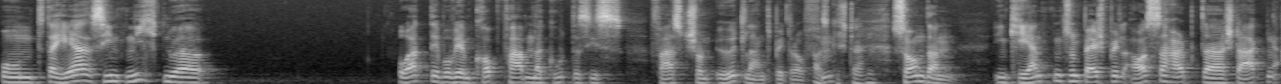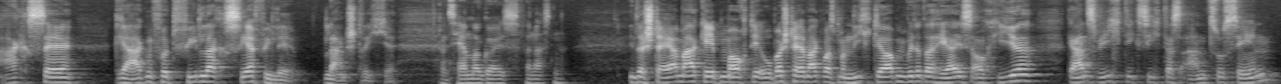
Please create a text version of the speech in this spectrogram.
Und daher sind nicht nur Orte, wo wir im Kopf haben, na gut, das ist fast schon Ödland betroffen, sondern in Kärnten zum Beispiel außerhalb der starken Achse Klagenfurt-Villach sehr viele Landstriche. Ganz Hermagau ist verlassen. In der Steiermark eben auch die Obersteiermark, was man nicht glauben würde. Daher ist auch hier ganz wichtig, sich das anzusehen.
